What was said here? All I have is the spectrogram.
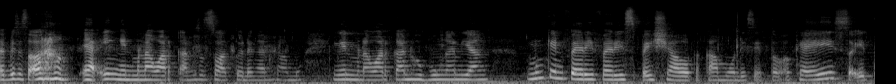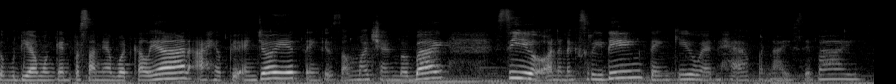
Tapi seseorang yang ingin menawarkan sesuatu dengan kamu. Ingin menawarkan hubungan yang mungkin very very special ke kamu di situ oke okay? so itu dia mungkin pesannya buat kalian. I hope you enjoy it. Thank you so much and bye bye see you on the next reading. Thank you and have a nice day. Bye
